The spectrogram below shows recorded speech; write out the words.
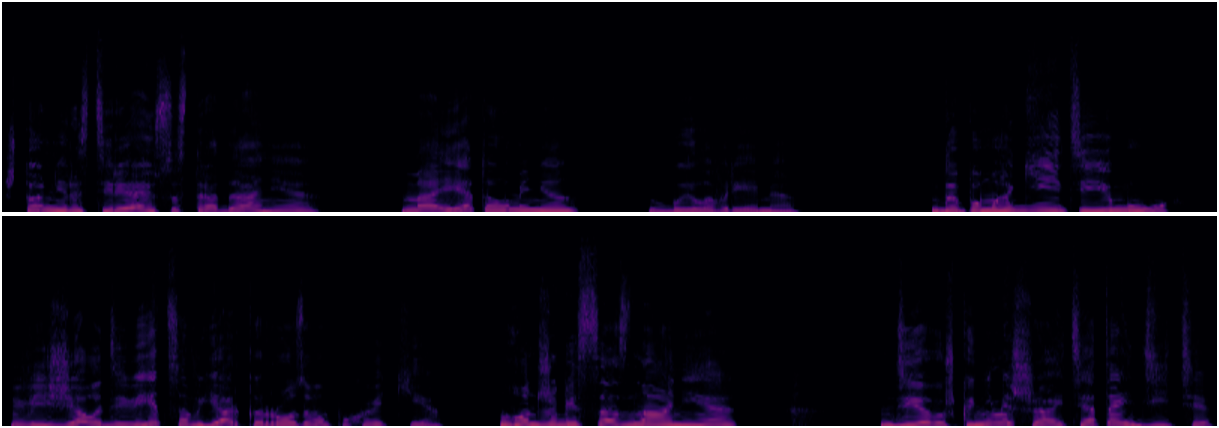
что не растеряю сострадания. На это у меня было время. «Да помогите ему!» — визжала девица в ярко-розовом пуховике. «Он же без сознания!» «Девушка, не мешайте, отойдите!»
